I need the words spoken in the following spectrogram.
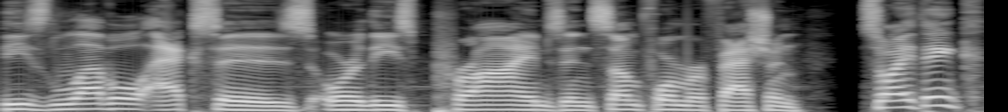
these level X's or these primes in some form or fashion. So I think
